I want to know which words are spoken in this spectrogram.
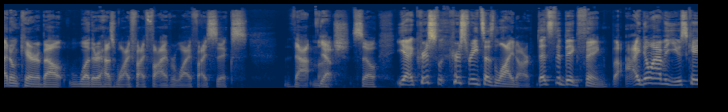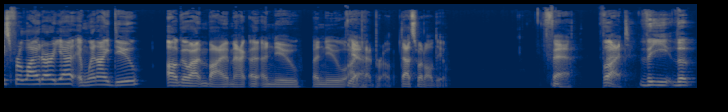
I don't care about whether it has Wi-Fi five or Wi-Fi six that much. So yeah, Chris Chris Reed says lidar. That's the big thing. But I don't have a use case for lidar yet, and when I do, I'll go out and buy a Mac a, a new a new Yeah. iPad Pro. That's what I'll do. Fair. But the the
